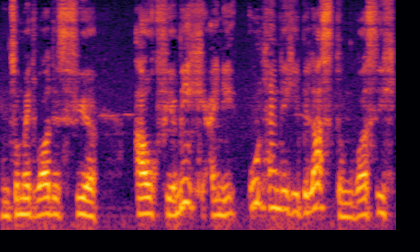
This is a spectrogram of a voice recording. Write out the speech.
und somit war das für auch für mich eine unheimliche Belastung, was ich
